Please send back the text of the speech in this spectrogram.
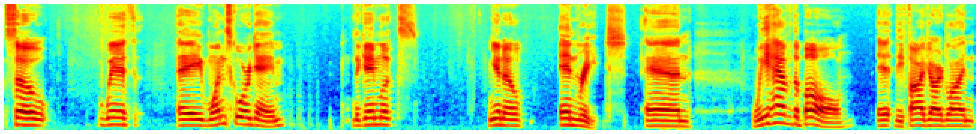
So, with a one score game, the game looks, you know, in reach and we have the ball at the five yard line.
